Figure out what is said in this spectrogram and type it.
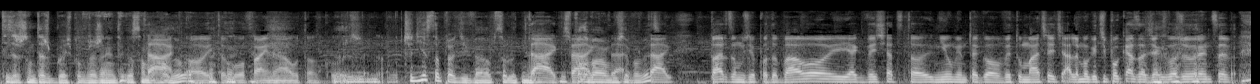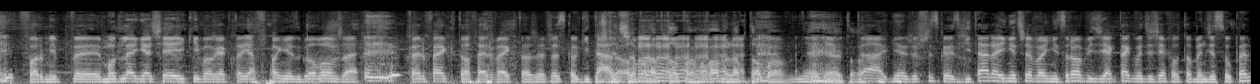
Ty zresztą też byłeś pod wrażeniem tego tak, samochodu. oj, to było fajne auto, kurczę. No. Czyli jest to prawdziwe, absolutnie. Tak, tak, Spodobało tak, mi się, powiedz? Tak. Bardzo mu się podobało i jak wysiadł, to nie umiem tego wytłumaczyć, ale mogę ci pokazać, jak złożył ręce w formie modlenia się i kiwał jak to Japonie z głową, że perfekto, perfekto, że wszystko Już gitarą. nie trzeba laptopa, chowamy laptopa. Nie, nie, to... Tak, nie, że wszystko jest gitara i nie trzeba nic robić. Jak tak będziesz jechał, to będzie super.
